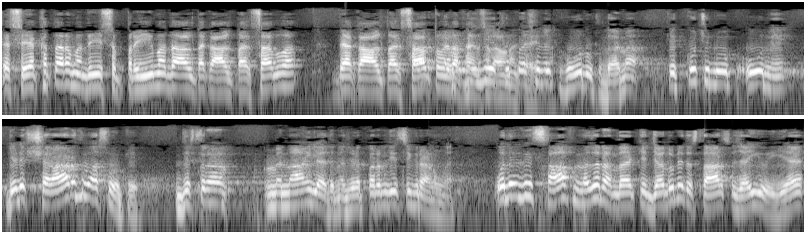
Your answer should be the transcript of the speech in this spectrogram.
ਤੇ ਸਿੱਖ ਧਰਮ ਦੀ ਸੁਪਰੀਮ ਅਦਾਲਤ ਅਕਾਲ ਤਖਤ ਸਾਹਿਬ ਵਾ ਤੇ ਅਕਾਲ ਤਖਤ ਸਾਹਿਬ ਤੋਂ ਇਹਦਾ ਫੈਸਲਾ ਹੋਣਾ ਚਾਹੀਦਾ। ਹੋਰ ਉੱਠਦਾ ਨਾ ਕਿ ਕੁਝ ਲੋਕ ਉਹ ਨੇ ਜਿਹੜੇ ਸ਼ਰਾਰਤ ਵਸ ਹੋ ਕੇ ਜਿਸ ਤਰ੍ਹਾਂ ਮੈਂ ਨਾਂ ਹੀ ਲੈ ਦੇਣਾ ਜਿਹੜਾ ਪਰਮਜੀਤ ਸਿੰਘ ਰਾਣੂ ਹੈ ਉਹਦੇ ਵੀ ਸਾਫ਼ ਨਜ਼ਰ ਆਉਂਦਾ ਹੈ ਕਿ ਜਦ ਉਹਨੇ ਦਸਤਾਰ ਸਜਾਈ ਹੋਈ ਹੈ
